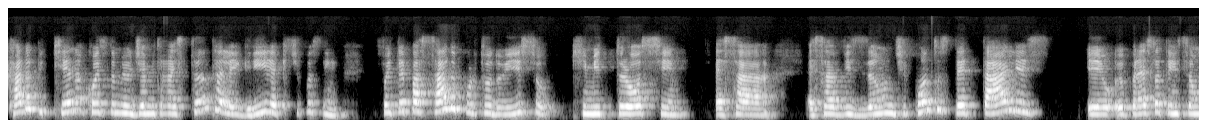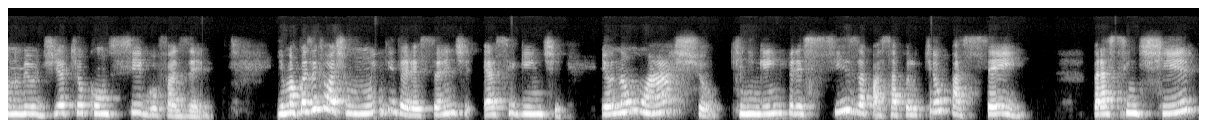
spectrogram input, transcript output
cada pequena coisa do meu dia me traz tanta alegria que, tipo assim, foi ter passado por tudo isso que me trouxe essa, essa visão de quantos detalhes eu, eu presto atenção no meu dia que eu consigo fazer. E uma coisa que eu acho muito interessante é a seguinte: eu não acho que ninguém precisa passar pelo que eu passei para sentir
